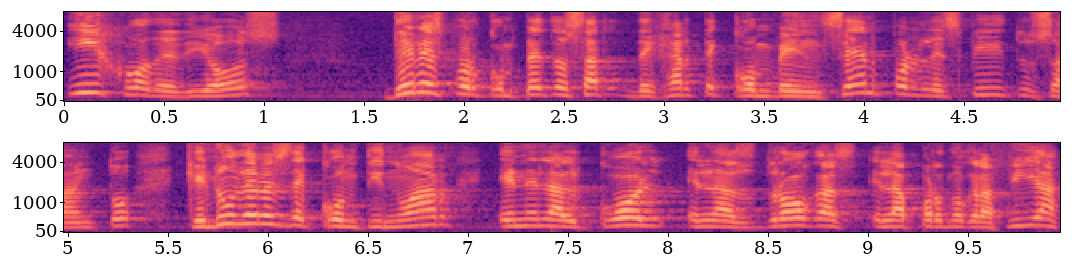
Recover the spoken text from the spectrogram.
hijo de Dios, debes por completo dejarte convencer por el Espíritu Santo que no debes de continuar en el alcohol, en las drogas, en la pornografía,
